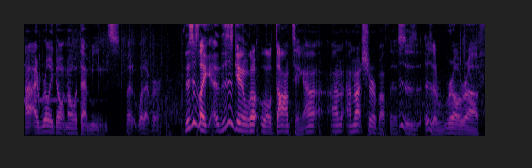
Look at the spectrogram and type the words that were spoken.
I, I really don't know what that means, but whatever. This is like this is getting a little, a little daunting. I, I'm I'm not sure about this. This is this is a real rough.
